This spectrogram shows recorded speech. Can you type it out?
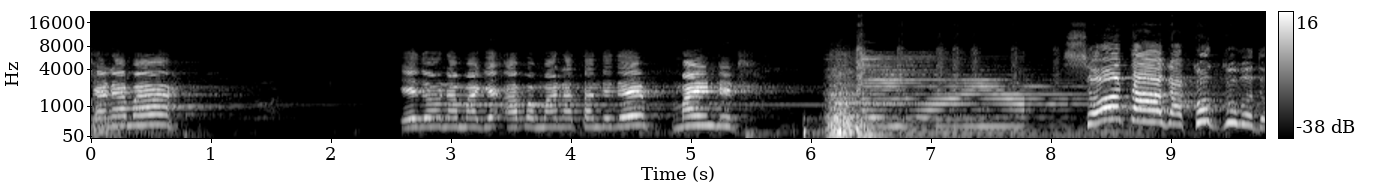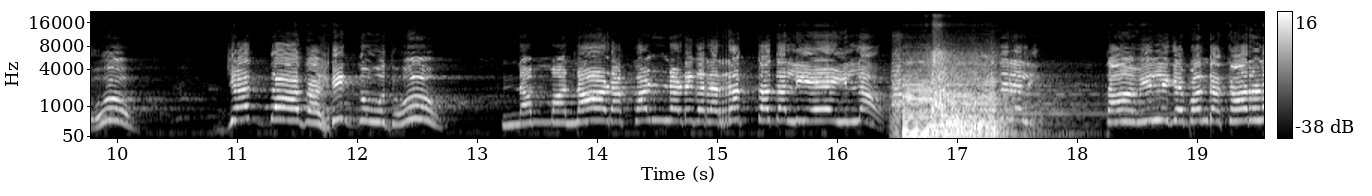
ಚನಮ ಇದು ನಮಗೆ ಅಪಮಾನ ತಂದಿದೆ. ಮೈಂಡ್ ಇಟ್ ಸೋತಾಗ ಕುಗ್ಗುವುದು, ಗೆದ್ದಾಗ ಹಿಗ್ಗುವುದು, ನಮ್ಮ ನಾಡ ಕನ್ನಡಿಗರ ರಕ್ತದಲ್ಲಿಯೇ ಇಲ್ಲ. ತಾವಿಲ್ಲಿಗೆ ಬಂದ ಕಾರಣ?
